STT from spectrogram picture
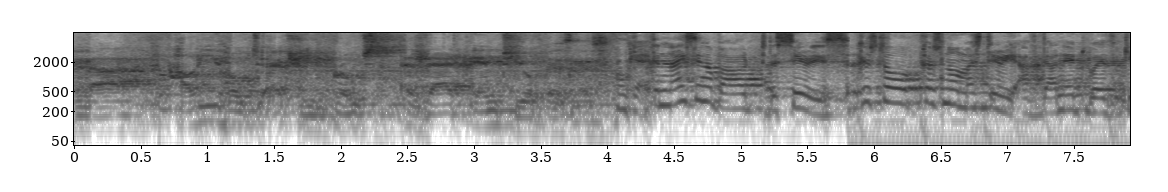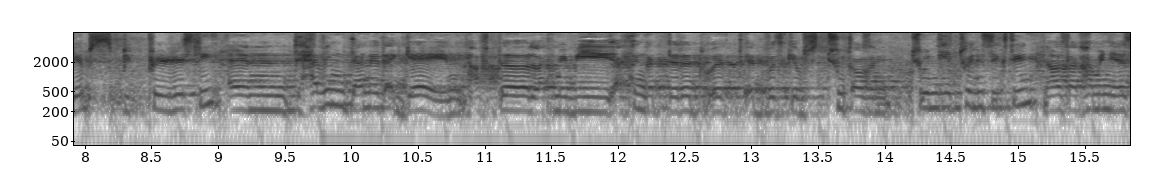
and uh, how do you hope to actually broach that into your business? Okay. The nice thing about the series, personal, personal mastery, I've done it with GIBS previously, and having done it again after like maybe I think I did it with it with GIBS 2020, 2016. Now it's like how many years?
